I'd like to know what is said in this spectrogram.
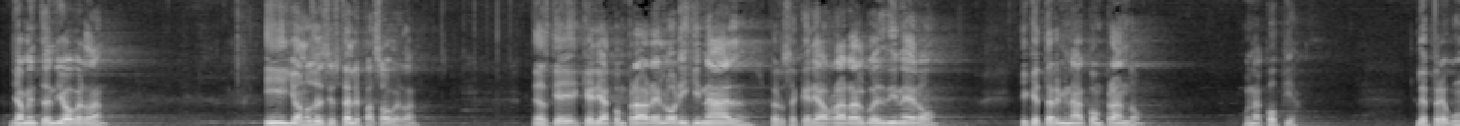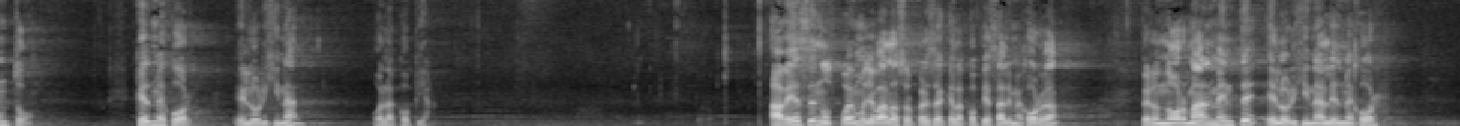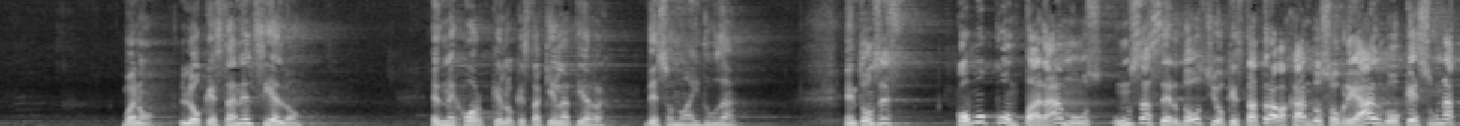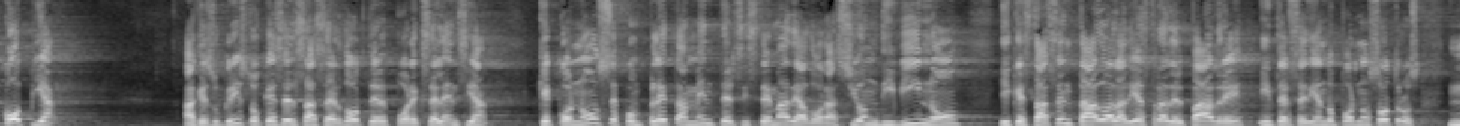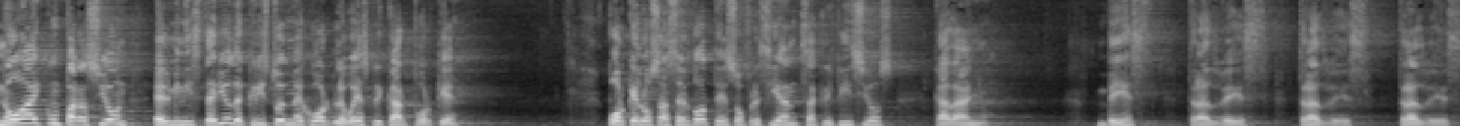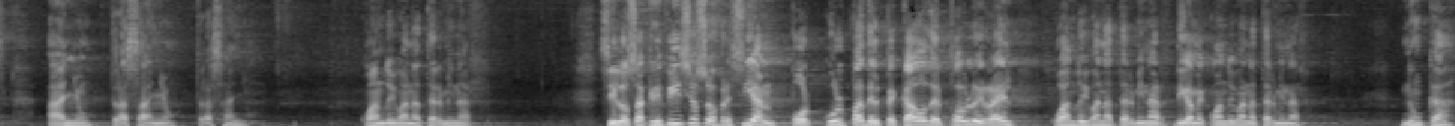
Ya me entendió, ¿verdad? Y yo no sé si a usted le pasó, ¿verdad? Es que quería comprar el original, pero se quería ahorrar algo de dinero. ¿Y qué terminaba comprando? Una copia. Le pregunto, ¿qué es mejor, el original o la copia? A veces nos podemos llevar la sorpresa de que la copia sale mejor, ¿verdad? Pero normalmente el original es mejor. Bueno, lo que está en el cielo es mejor que lo que está aquí en la tierra. De eso no hay duda. Entonces, ¿cómo comparamos un sacerdocio que está trabajando sobre algo que es una copia a Jesucristo, que es el sacerdote por excelencia, que conoce completamente el sistema de adoración divino y que está sentado a la diestra del Padre intercediendo por nosotros? No hay comparación. El ministerio de Cristo es mejor. Le voy a explicar por qué. Porque los sacerdotes ofrecían sacrificios cada año, vez tras vez, tras vez, tras vez, año tras año, tras año. ¿Cuándo iban a terminar? Si los sacrificios se ofrecían por culpa del pecado del pueblo de Israel, ¿cuándo iban a terminar? Dígame, ¿cuándo iban a terminar? Nunca.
